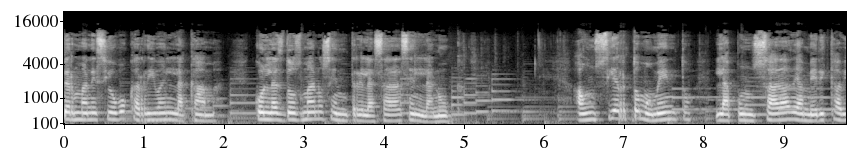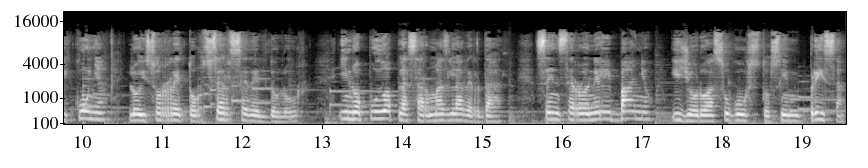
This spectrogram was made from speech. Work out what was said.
Permaneció boca arriba en la cama, con las dos manos entrelazadas en la nuca. A un cierto momento, la punzada de América Vicuña lo hizo retorcerse del dolor y no pudo aplazar más la verdad se encerró en el baño y lloró a su gusto, sin prisa,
